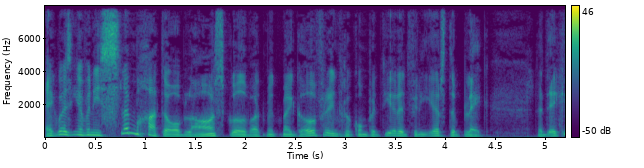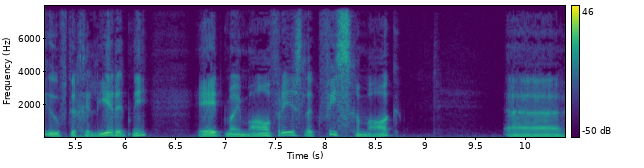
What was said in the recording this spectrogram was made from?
Ek was een van die slim gatte op laerskool wat met my girlfriend gekompeteer het vir die eerste plek. Dat ek nie hoef te geleer het nie, het my ma vreeslik vies gemaak. Uh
